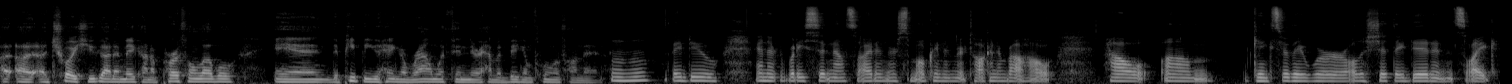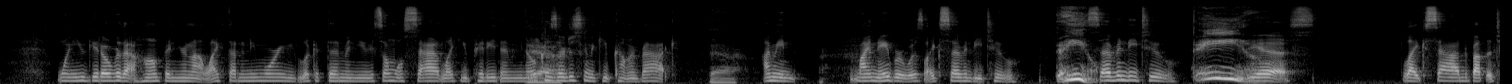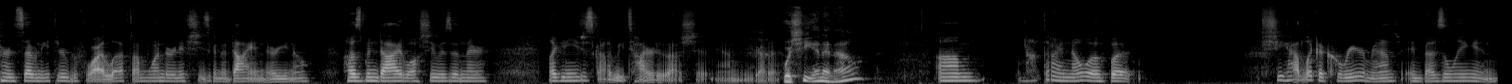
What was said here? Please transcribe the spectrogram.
a, a- a choice you got to make on a personal level, and the people you hang around with in there have a big influence on that. Mm-hmm. They do, and everybody's sitting outside and they're smoking and they're talking about how, how um, gangster they were, all the shit they did, and it's like, when you get over that hump and you're not like that anymore, you look at them and you, it's almost sad, like you pity them, you know, because Yeah. they're just gonna keep coming back. Yeah. I mean, my neighbor was like 72. Damn. 72. Damn. Yes. Like sad about to turn 73 before I left. I'm wondering if she's going to die in there, you know. Husband died while she was in there. Like and you just got to be tired of that shit, man. You got to Was she in and out? Not that I know of, but she had like a career, man, embezzling and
